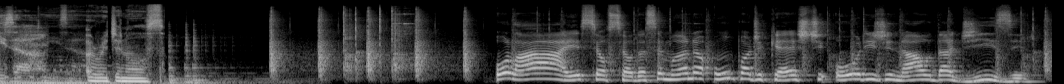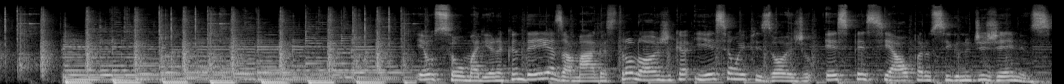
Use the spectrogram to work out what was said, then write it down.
Deezer Originals. Olá, esse é o Céu da Semana, um podcast original da Deezer. Eu sou Mariana Candeias, a Maga Astrológica, e esse é um episódio especial para o signo de Gêmeos.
